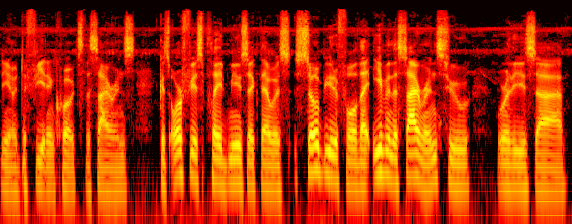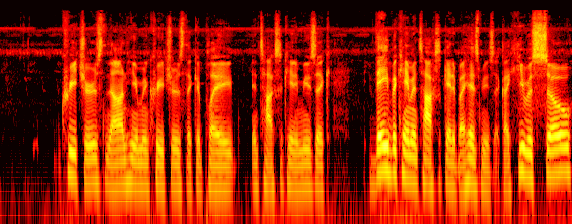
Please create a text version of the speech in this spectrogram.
you know, defeat in quotes, the sirens, because Orpheus played music that was so beautiful that even the sirens, who were these uh, creatures, non-human creatures that could play intoxicating music, they became intoxicated by his music. Like he was so,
